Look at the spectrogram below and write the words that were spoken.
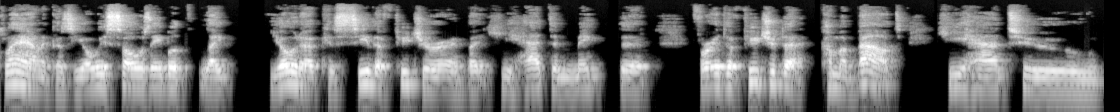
plan because he always saw was able like Yoda could see the future, but he had to make the for the future to come about. He had to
